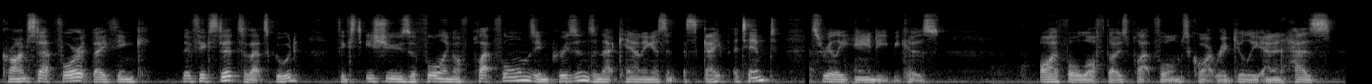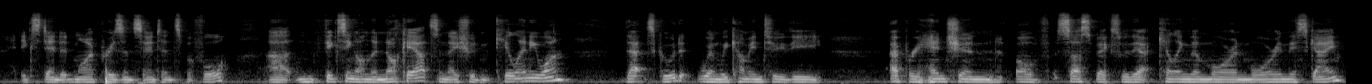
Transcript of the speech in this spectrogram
crime stat for it, they think they've fixed it, so that's good. Fixed issues of falling off platforms in prisons and that counting as an escape attempt. That's really handy because I fall off those platforms quite regularly and it has extended my prison sentence before uh, fixing on the knockouts and they shouldn't kill anyone. That's good when we come into the apprehension of suspects without killing them more and more in this game.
